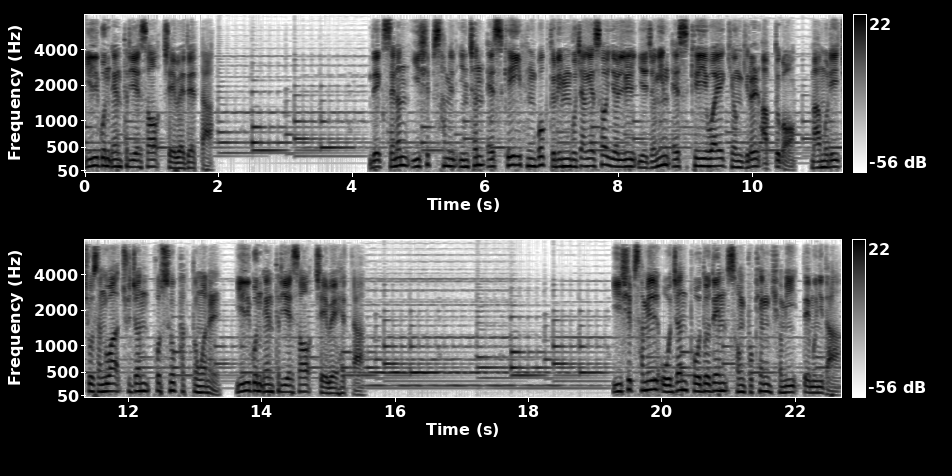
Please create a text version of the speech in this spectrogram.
1군 엔트리에서 제외됐다. 넥센은 23일 인천 SK 행복 드림구장에서 열릴 예정인 SK와의 경기를 앞두고 마무리 조상우와 주전 포수 박동원을 1군 엔트리에서 제외했다. 23일 오전 보도된 성폭행 혐의 때문이다.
